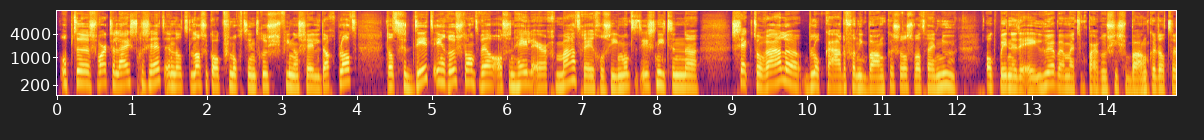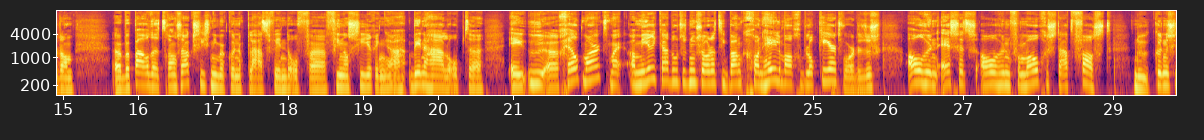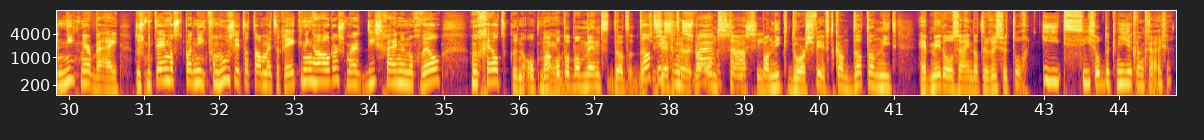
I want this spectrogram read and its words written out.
op de zwarte lijst gezet. En dat las ik ook vanochtend in het Russisch Financiële Dagblad. Dat ze dit in Rusland wel als een hele erge maatregel zien. Want het is niet een eh, sectorale blokkade van die banken, zoals wat wij nu ook binnen de EU hebben met een paar Russische banken. Dat er dan bepaalde transacties niet meer kunnen plaatsvinden of eh, financiering eh, binnenhalen op de EU-geldmarkt. maar Amerika doet het nu zo dat die banken gewoon helemaal geblokkeerd worden. Dus al hun assets, al hun vermogen staat vast. Nu kunnen ze niet meer bij. Dus meteen was de paniek van hoe zit dat dan met de rekeninghouders? Maar die schijnen nog wel hun geld te kunnen opnemen. Maar op het moment dat, dat, Dat je is zegt een er, ontstaat sanctie. paniek door SWIFT... kan dat dan niet het middel zijn dat de Russen toch ietsjes op de knieën kan krijgen?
